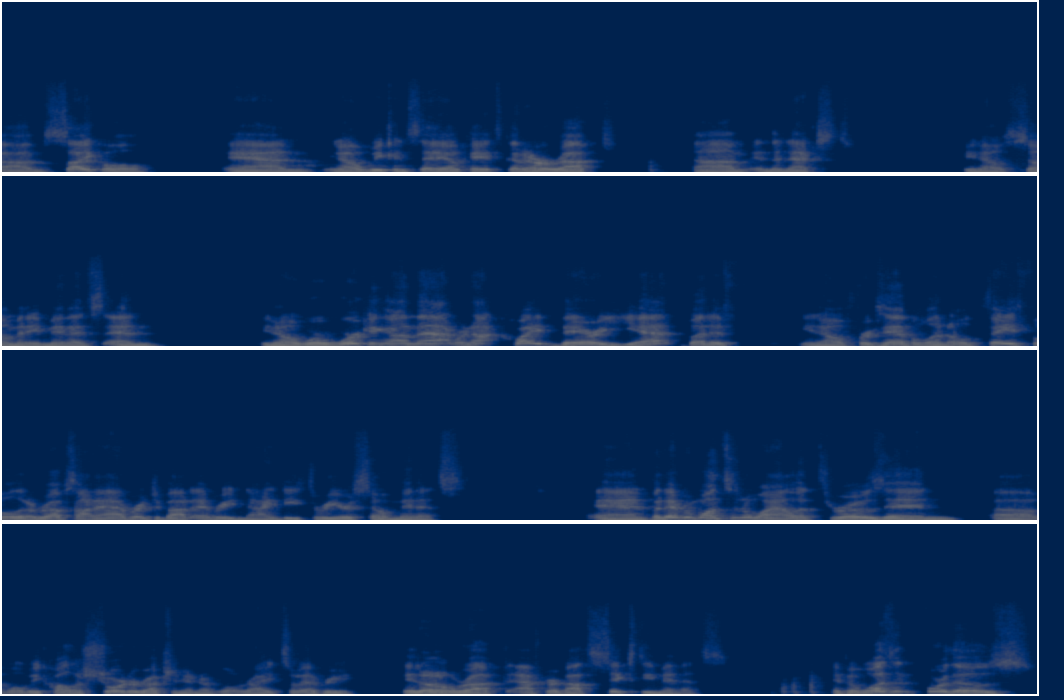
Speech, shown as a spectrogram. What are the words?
um, cycle. And you know we can say okay it's going to erupt um, in the next you know so many minutes. And you know we're working on that. We're not quite there yet. But if you know for example in old faithful it erupts on average about every 93 or so minutes. And but every once in a while it throws in uh, what we call a short eruption interval right? So every it'll erupt after about 60 minutes if it wasn't for those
